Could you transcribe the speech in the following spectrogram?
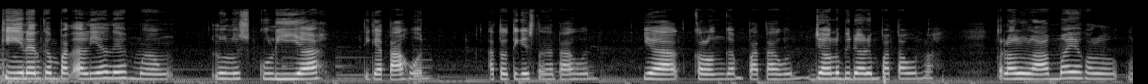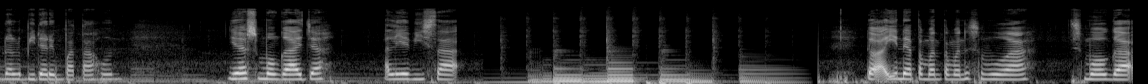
Keinginan keempat Alia, Alia mau lulus kuliah tiga tahun atau tiga setengah tahun. Ya kalau enggak empat tahun. Jangan lebih dari empat tahun lah. Terlalu lama ya kalau udah lebih dari empat tahun. Ya semoga aja Alia bisa. Doain ya teman-teman semua. Semoga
